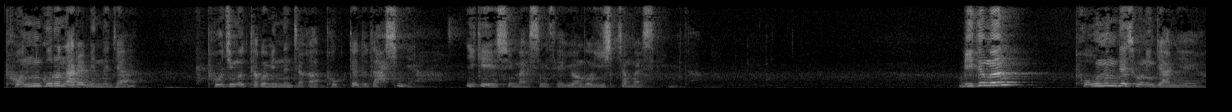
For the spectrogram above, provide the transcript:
본고로 나를 믿느냐? 보지 못하고 믿는 자가 복되도다 하시니라. 이게 예수님 말씀이세요. 요한복음 20장 말씀입니다. 믿음은 보는 데서 오는 게 아니에요.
